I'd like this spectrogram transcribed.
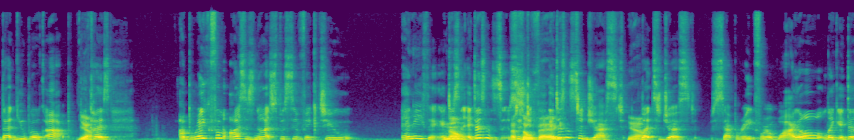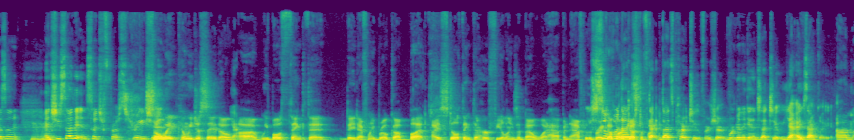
that you broke up. Yeah. Because a break from us is not specific to anything. It No. doesn't it doesn't That's sugge- so vague. It doesn't suggest Yeah. let's just separate for a while. Like it doesn't Mhm. and she said it in such frustration. So wait, can we just say though, Yeah. uh, we both think that they definitely broke up, but I still think that her feelings about what happened after the breakup but are justified. that- that's part two for sure. We're gonna get into that too. Yeah, Mhm. exactly. Um,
